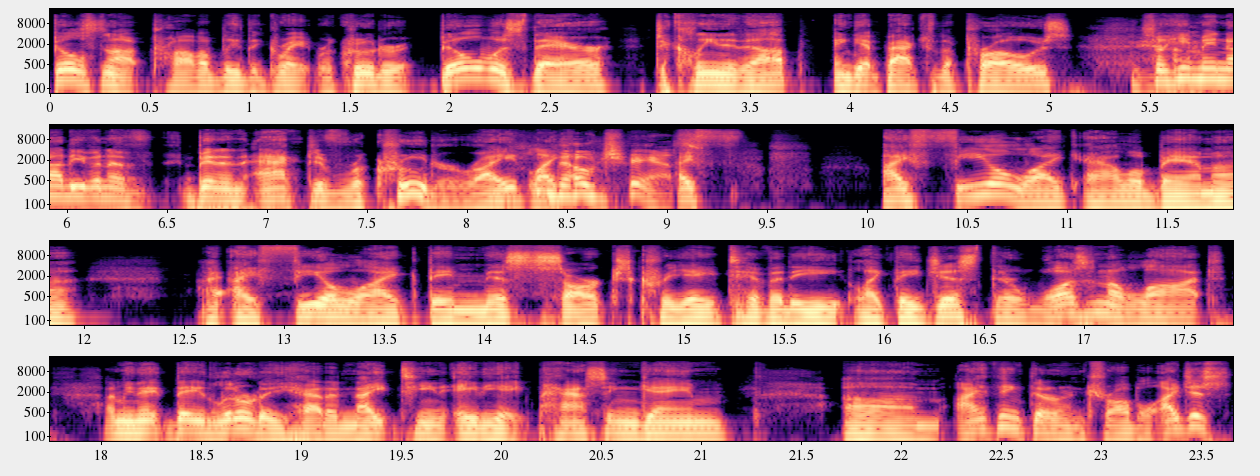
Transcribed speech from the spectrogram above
Bill's not probably the great recruiter. Bill was there to clean it up and get back to the pros. So he may not even have been an active recruiter, right? Like no chance. I, I feel like Alabama. I, I feel like they missed Sark's creativity. Like they just there wasn't a lot. I mean, they, they literally had a 1988 passing game. Um, I think they're in trouble. I just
